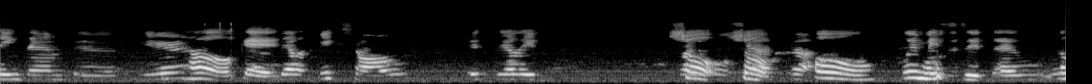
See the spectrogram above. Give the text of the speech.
link them to here. ఓకే There was big show. It's really షో wonderful. షో Yeah, yeah. ఓ we missed it Uh, we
